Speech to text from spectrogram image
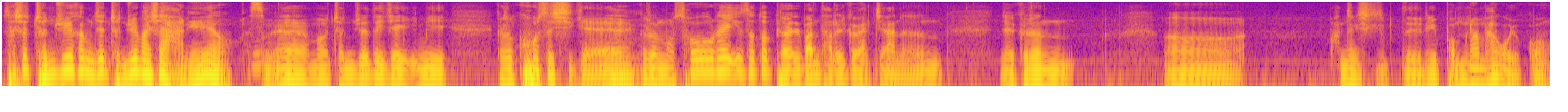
사실 전주에 가면 이제 전주의 맛이 아니에요. 맞습니다. 예, 뭐 전주에도 이제 이미 그런 코스식의 그런 뭐 서울에 있어도 별반 다를 것 같지 않은 이제 그런 어 한정식집들이 범람하고 있고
